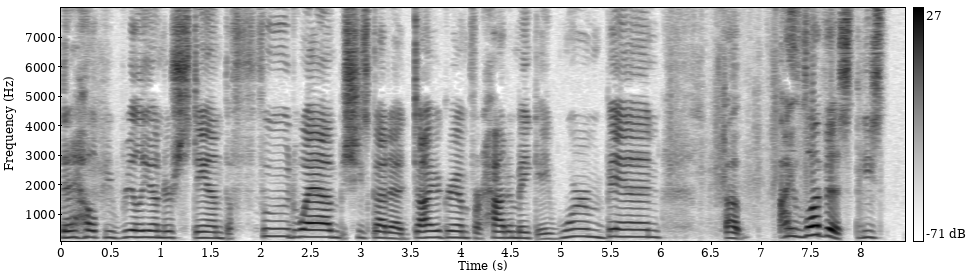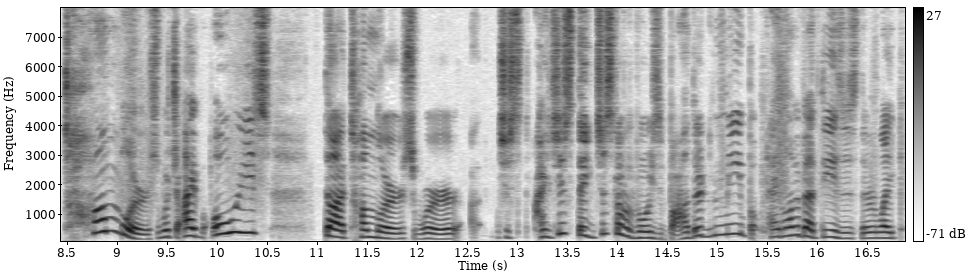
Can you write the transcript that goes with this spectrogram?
that help you really understand the food web. She's got a diagram for how to make a worm bin. Uh, I love this. These tumblers, which I've always thought tumblers were just, I just, they just have always bothered me. But what I love about these is they're like,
